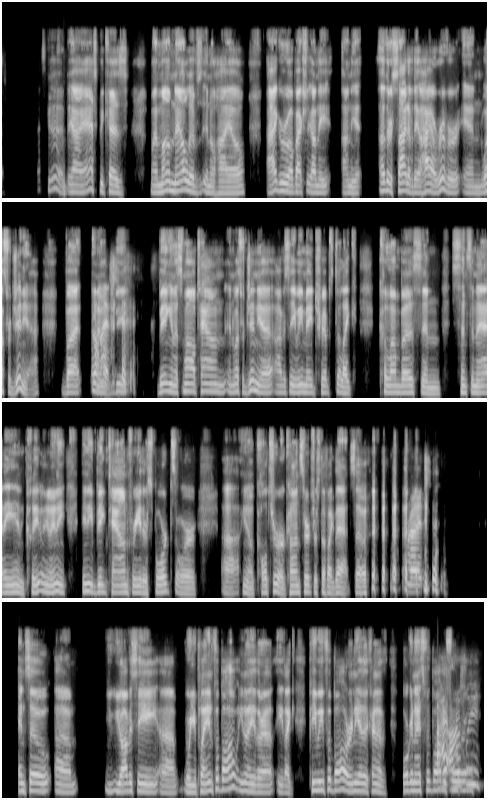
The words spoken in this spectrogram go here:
That's good. Yeah, I asked because my mom now lives in Ohio I grew up actually on the on the other side of the Ohio River in West Virginia, but you oh, know, nice. being, being in a small town in West Virginia, obviously we made trips to like Columbus and Cincinnati and Cleveland, you know, any any big town for either sports or uh, you know, culture or concerts or stuff like that. So right. and so um you, you obviously uh, were you playing football? You know, either uh, like pee wee football or any other kind of organized football. I before? honestly,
